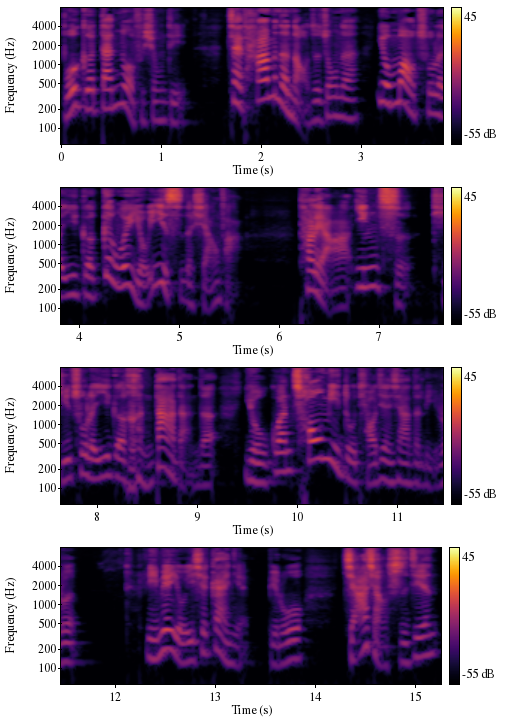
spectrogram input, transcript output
伯格丹诺夫兄弟，在他们的脑子中呢，又冒出了一个更为有意思的想法。他俩因此提出了一个很大胆的有关超密度条件下的理论。里面有一些概念，比如假想时间、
